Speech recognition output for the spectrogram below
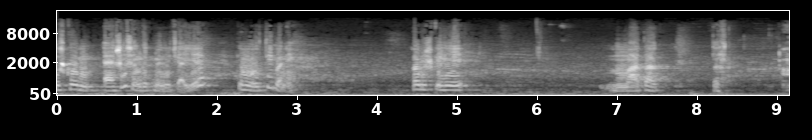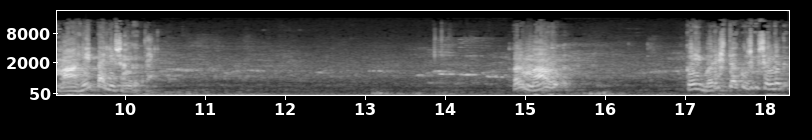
उसको ऐसी संगत मिलनी चाहिए कि मूर्ति बने और उसके लिए माता माँ ही पहली संगत है। और माँ, कई वर्ष तक उसकी संगत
